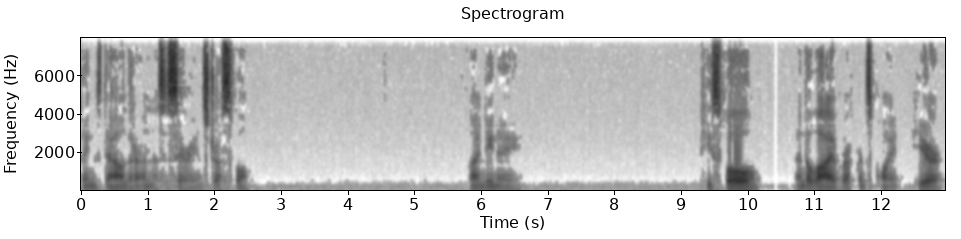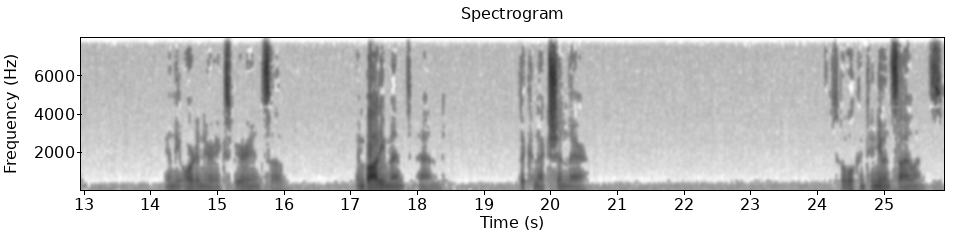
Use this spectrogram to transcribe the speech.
things down that are unnecessary and stressful. Finding a peaceful and alive reference point here in the ordinary experience of embodiment and the connection there. So we'll continue in silence.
